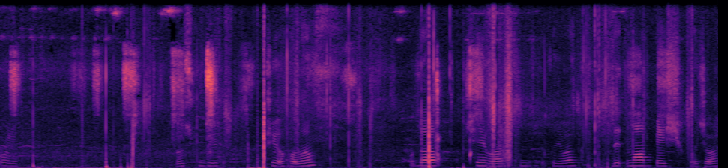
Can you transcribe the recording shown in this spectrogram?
böyle. Şimdi şey yapalım. Burada şey var. Kılıcı var. Ritma 5 kılıcı var.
